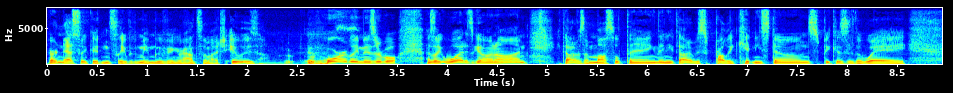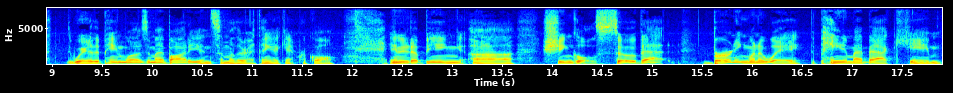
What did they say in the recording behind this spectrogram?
or Nessa couldn't sleep with me moving around so much. It was horribly miserable. I was like, what is going on? He thought it was a muscle thing. Then he thought it was probably kidney stones because of the way, where the pain was in my body and some other thing I can't recall. Ended up being uh, shingles. So that burning went away. The pain in my back came.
